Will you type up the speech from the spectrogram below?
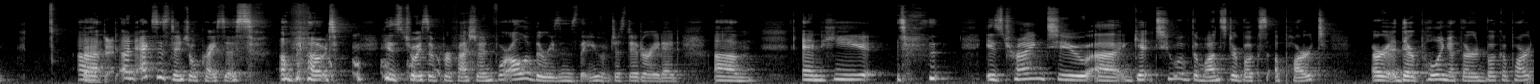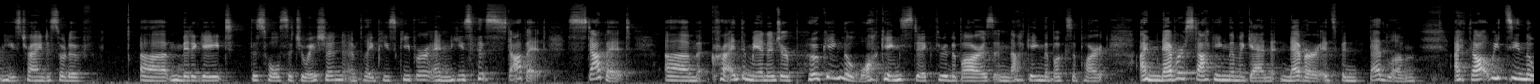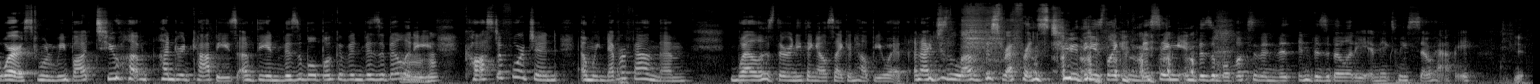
uh, an existential crisis about his choice of profession for all of the reasons that you have just iterated. Um, and he is trying to uh, get two of the monster books apart, or they're pulling a third book apart, and he's trying to sort of uh, mitigate this whole situation and play peacekeeper. And he says, Stop it, stop it. Um, cried the manager, poking the walking stick through the bars and knocking the books apart. I'm never stocking them again. Never. It's been bedlam. I thought we'd seen the worst when we bought 200 copies of The Invisible Book of Invisibility. Cost a fortune, and we never found them. Well, is there anything else I can help you with? And I just love this reference to these like missing invisible books of invi- invisibility. It makes me so happy. Yeah,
